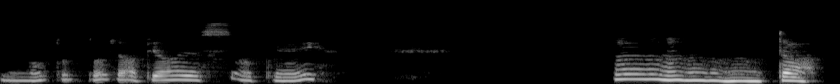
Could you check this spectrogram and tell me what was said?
Ну, тут тоже APIs окей. Так.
